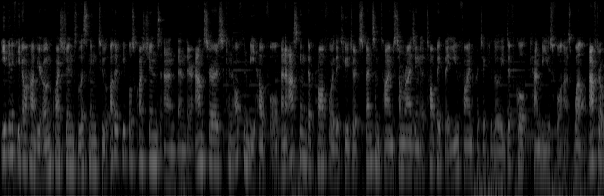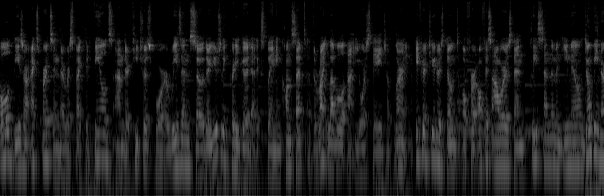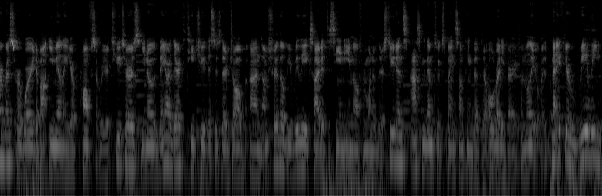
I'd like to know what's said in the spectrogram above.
Even if you don't have your own questions, listening to other people's questions and then their answers can often be helpful, and asking the prof or the tutor to spend some time summarizing a topic that you find particularly difficult can be useful as well. After all, these are experts in their respective fields and they're teachers for a reason, so they're usually pretty good at explaining concepts at the right level at your stage of learning. If your tutors don't offer office hours, then please send them an email email. Don't be nervous or worried about emailing your profs or your tutors. You know, they are there to teach you. This is their job. And I'm sure they'll be really excited to see an email from one of their students asking them to explain something that they're already very familiar with. Now, if you're really,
